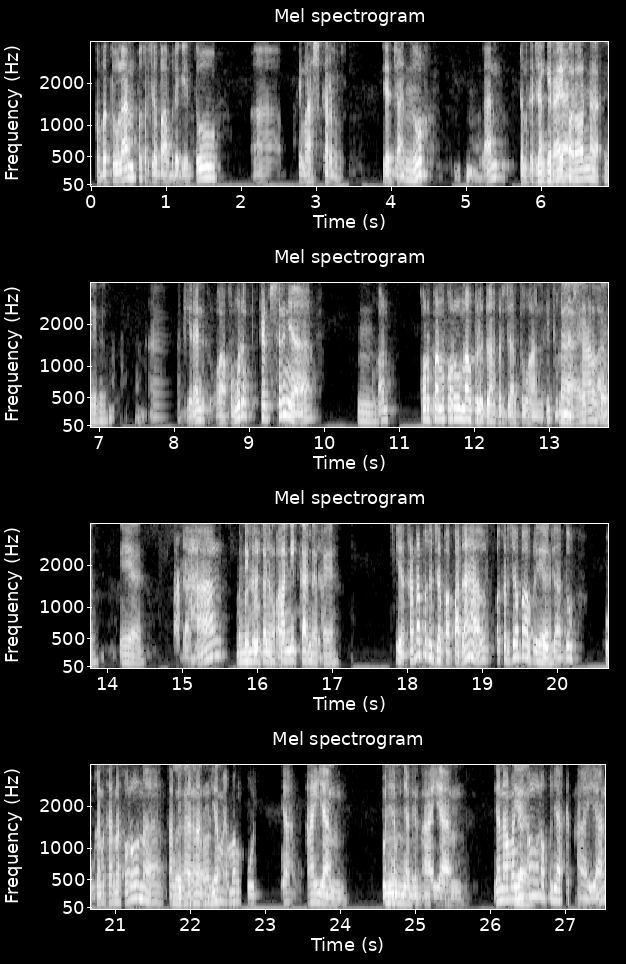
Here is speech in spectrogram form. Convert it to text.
Kebetulan pekerja pabrik itu eh, pakai masker. Dia jatuh kan dan Dikirain kejang-kejang. corona gitu. Nah, Kirain wah kemudian captionnya Hmm. kan korban corona berdah berjatuhan. Itu kan Nah, yang itu salah. tuh. Iya. Padahal Menimbulkan kepanikan apa ya? ya karena pekerja pa- padahal pekerja pabrik itu Iya. jatuh bukan karena corona, tapi Bukan karena karena dia corona. memang punya ayan, punya Hmm. penyakit ayan. Ya namanya Iya. kalau orang penyakit ayan,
